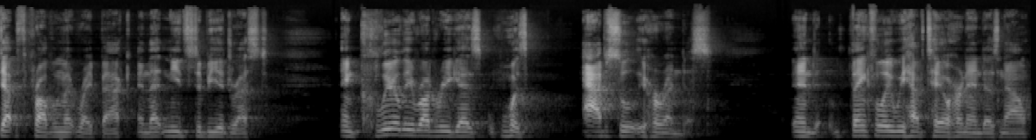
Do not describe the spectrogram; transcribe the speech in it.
depth problem at right back, and that needs to be addressed. And clearly, Rodriguez was absolutely horrendous. And thankfully, we have Theo Hernandez now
